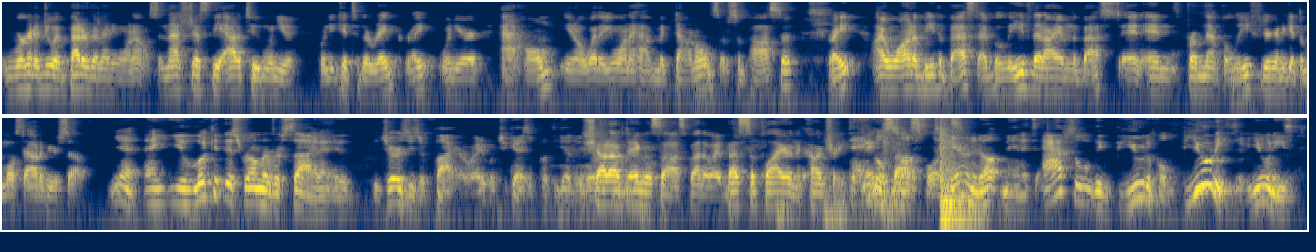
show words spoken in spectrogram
we're going to do it better than anyone else. And that's just the attitude when you when you get to the rink, right? When you're at home, you know, whether you want to have McDonald's or some pasta, right? I want to be the best. I believe that I am the best. And, and from that belief, you're going to get the most out of yourself. Yeah. And you look at this Rum River side, the jerseys are fire, right? What you guys have put together. Shout out Dangle Sauce, by the way. Best supplier in the country. Dangle, Dangle Sauce, Sauce tearing it up, man. It's absolutely beautiful. Beauties of unis.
